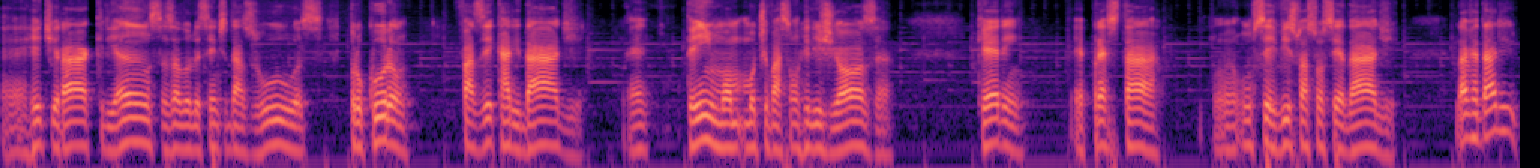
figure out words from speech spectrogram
é, retirar crianças, adolescentes das ruas, procuram fazer caridade, né, têm uma motivação religiosa, querem é, prestar um serviço à sociedade. Na verdade,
